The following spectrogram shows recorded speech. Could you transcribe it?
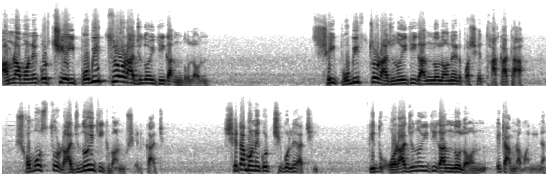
আমরা মনে করছি এই পবিত্র রাজনৈতিক আন্দোলন। সেই পবিত্র রাজনৈতিক আন্দোলনের পাশে থাকাটা সমস্ত রাজনৈতিক মানুষের কাজ। সেটা মনে করছি বলে আছি। কিন্তু অরাজনৈতিক আন্দোলন, এটা আমরা মানি না।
